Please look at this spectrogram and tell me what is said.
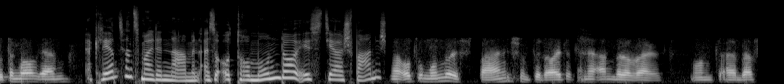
Guten Morgen. Erklären Sie uns mal den Namen. Also Otromundo ist ja Spanisch. Na, Otromundo ist Spanisch und bedeutet eine andere Welt. Und äh, das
